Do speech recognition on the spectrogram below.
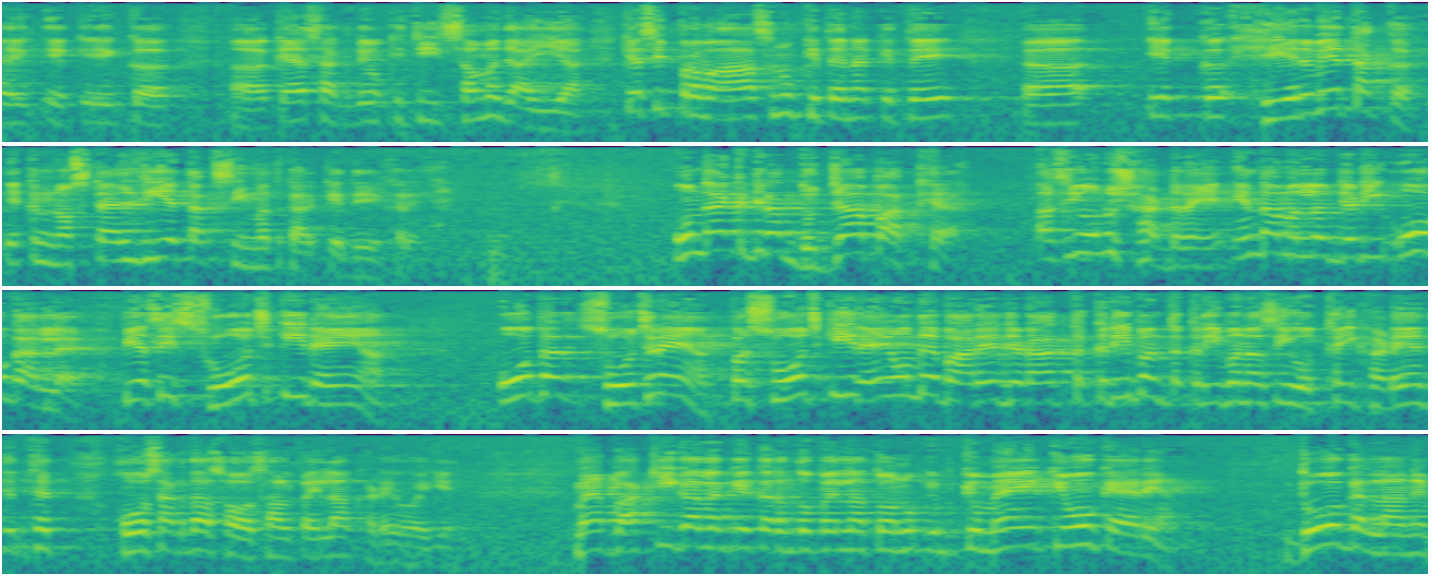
ਇੱਕ, ਇੱਕ- ਕਹਿ ਸਕਦੇ ਹੋ ਕਿ ਚੀਜ਼ ਸਮਝ ਆਈ ਆ ਕਿ ਅਸੀਂ ਪ੍ਰਵਾਸ ਨੂੰ ਕਿਤੇ ਨਾ ਕਿਤੇ ਇੱਕ ਹੇਰਵੇ ਤੱਕ, ਇੱਕ ਨੋਸਟੈਲਜੀਏ ਤੱਕ ਸੀਮਤ ਕਰਕੇ ਦੇਖ ਰਹੇ ਹਾਂ। ਉਹਦਾ ਇੱਕ ਜਿਹੜਾ ਦੂਜਾ ਪੱਖ ਹੈ, ਅਸੀਂ ਉਹਨੂੰ ਛੱਡ ਰਹੇ ਹਾਂ। ਇਹਦਾ ਮਤਲਬ ਜਿਹੜੀ ਉਹ ਗੱਲ ਹੈ ਵੀ ਅਸੀਂ ਸੋਚ ਕੀ ਰਹੇ ਹਾਂ। ਉਹ ਤਾਂ ਸੋਚ ਰਹੇ ਹਾਂ, ਪਰ ਸੋਚ ਕੀ ਰਹੇ ਉਹਦੇ ਬਾਰੇ ਜਿਹੜਾ ਤਕਰੀਬਨ ਤਕਰੀਬਨ ਅਸੀਂ ਉੱਥੇ ਹੀ ਖੜੇ ਹਾਂ, ਜਿੱਥੇ ਹੋ ਸਕਦਾ 100 ਸਾਲ ਪਹਿਲਾਂ ਖੜੇ ਹੋਈਏ। ਮੈਂ ਬਾਕੀ ਗੱਲ ਅੱਗੇ ਕਰਨ ਤੋਂ ਪਹਿਲਾਂ ਤੁਹਾਨੂੰ ਕਿਉਂ ਮੈਂ ਇਹ ਕਿਉਂ ਕਹਿ ਰਿਹਾ? ਦੋ ਗੱਲਾਂ ਨੇ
